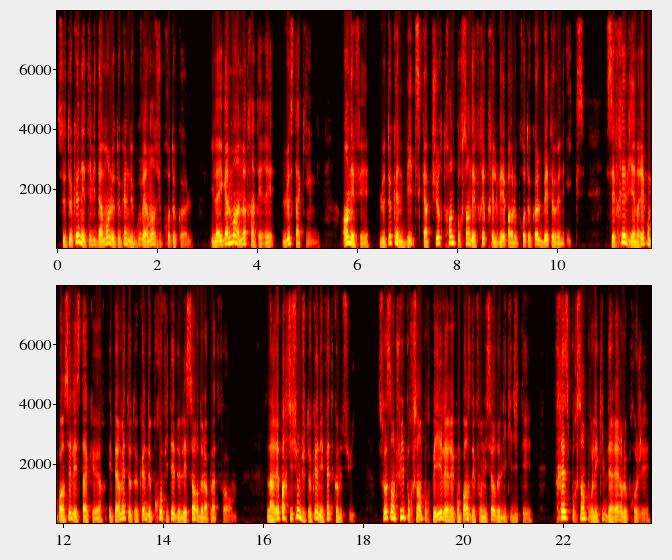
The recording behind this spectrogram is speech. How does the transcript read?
Ce token est évidemment le token de gouvernance du protocole. Il a également un autre intérêt, le stacking. En effet, le token BITS capture 30% des frais prélevés par le protocole Beethoven X. Ces frais viennent récompenser les stackers et permettent au token de profiter de l'essor de la plateforme. La répartition du token est faite comme suit. 68% pour payer les récompenses des fournisseurs de liquidités, 13% pour l'équipe derrière le projet,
